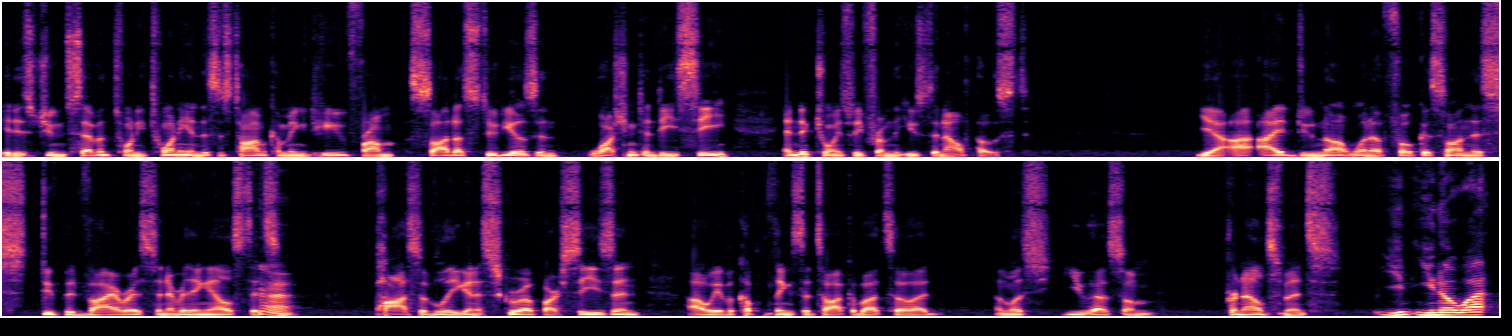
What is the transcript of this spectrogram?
It is June 7th, 2020, and this is Tom coming to you from Sawdust Studios in Washington, D.C., and Nick joins me from the Houston Outpost. Yeah, I, I do not want to focus on this stupid virus and everything else that's Huh. possibly going to screw up our season. Uh, we have a couple things to talk about, so i unless you have some pronouncements, You, you know what?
